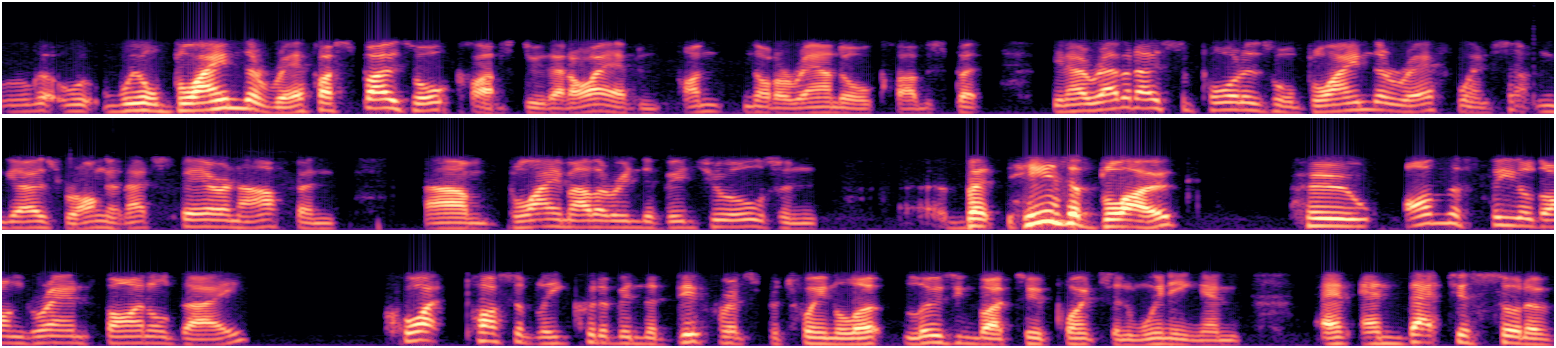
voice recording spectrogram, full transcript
we'll blame the ref. I suppose all clubs do that. I haven't. I'm not around all clubs, but you know, Rabbitoh supporters will blame the ref when something goes wrong, and that's fair enough. And um, blame other individuals. And but here's a bloke who, on the field on grand final day, quite possibly could have been the difference between lo- losing by two points and winning, and and and that just sort of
